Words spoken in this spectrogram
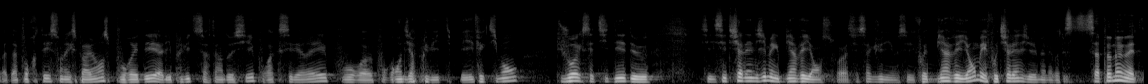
bah, d'apporter son expérience pour aider à aller plus vite sur certains dossiers, pour accélérer, pour, euh, pour grandir plus vite. Mais effectivement, toujours avec cette idée de. C'est challenger, mais avec bienveillance. Voilà, c'est ça que je dis. Il faut être bienveillant, mais il faut challenger. Ça peut même être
